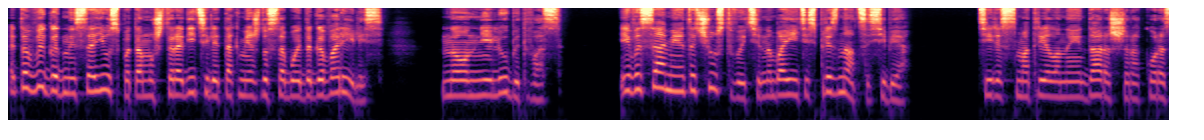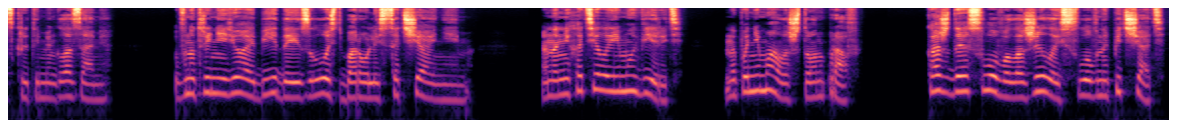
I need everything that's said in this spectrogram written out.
Это выгодный союз, потому что родители так между собой договорились. Но он не любит вас. И вы сами это чувствуете, но боитесь признаться себе». Тирис смотрела на Эдара широко раскрытыми глазами. Внутри нее обида и злость боролись с отчаянием. Она не хотела ему верить, но понимала, что он прав. Каждое слово ложилось, словно печать.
